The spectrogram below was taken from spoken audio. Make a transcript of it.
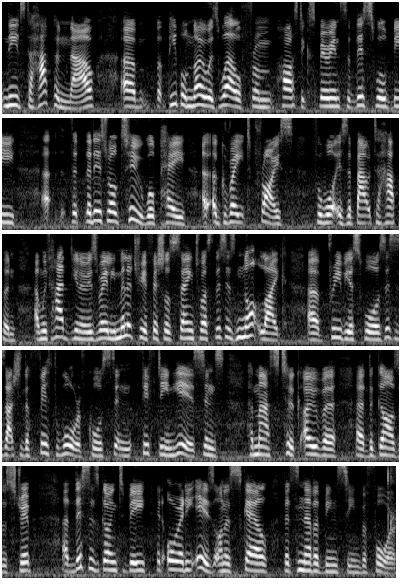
needs to happen now. Um, but people know as well from past experience that this will be, uh, that, that, Israel too will pay a, a, great price for what is about to happen. And we've had, you know, Israeli military officials saying to us, this is not like uh, previous wars. This is actually the fifth war, of course, in 15 years since Hamas took over uh, the Gaza Strip. Uh, this is going to be, it already is, on a scale that's never been seen before.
